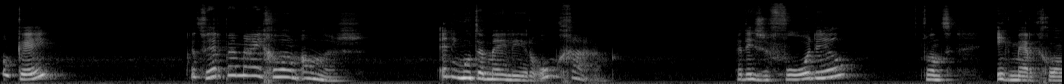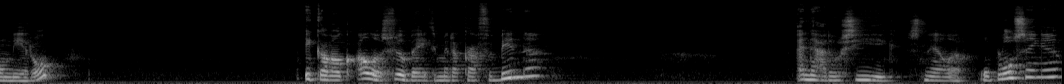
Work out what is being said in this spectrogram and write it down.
oké, het werkt bij mij gewoon anders. En ik moet daarmee leren omgaan. Het is een voordeel, want ik merk gewoon meer op. Ik kan ook alles veel beter met elkaar verbinden. En daardoor zie ik sneller oplossingen.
